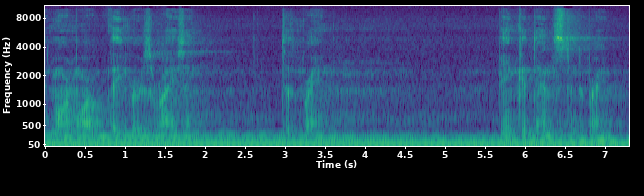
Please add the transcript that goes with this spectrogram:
and more and more vapors rising to the brain, being condensed in the brain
